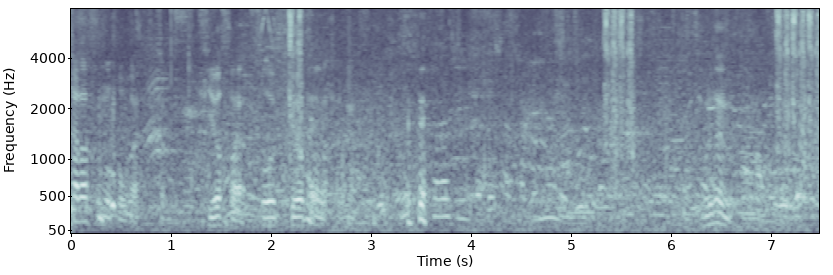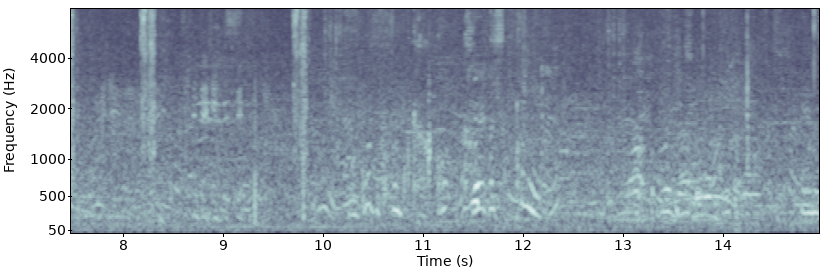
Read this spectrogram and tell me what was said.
カラスの方が強さそう強そうな感じがするそれなん。ですかね顔がすっごい見える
